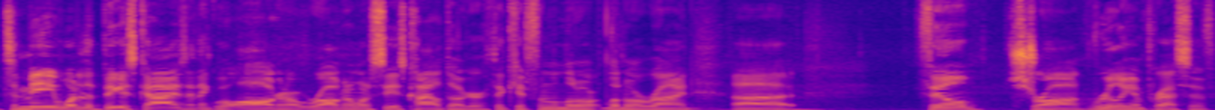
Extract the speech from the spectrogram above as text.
to me, one of the biggest guys I think we're all gonna, we're all going to want to see is Kyle Dugger, the kid from Lenoir, Lenore Ryan. Uh, film strong, really impressive.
